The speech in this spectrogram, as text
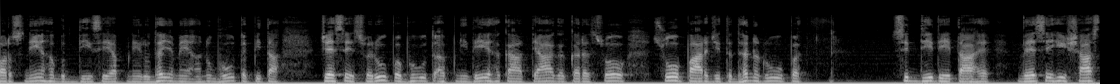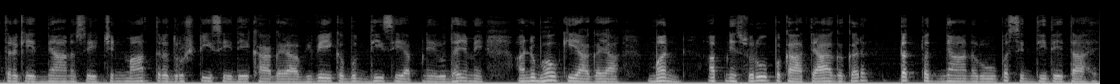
और स्नेह बुद्धि से अपने हृदय में अनुभूत पिता, जैसे स्वरूप भूत अपनी देह का त्याग कर स्व स्वपार्जित धन रूप सिद्धि देता है। वैसे ही शास्त्र के ज्ञान से, चिन्मात्र दृष्टि से देखा गया, विवेक बुद्धि से अपने हृदय में अनुभव किया गया, मन अपने स्वरूप का त्याग कर तत्व ज्ञान रूप सिद्धि देता है।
